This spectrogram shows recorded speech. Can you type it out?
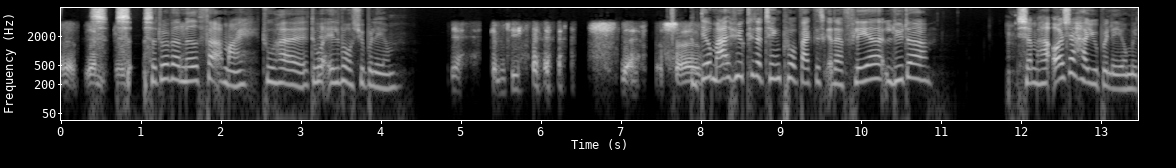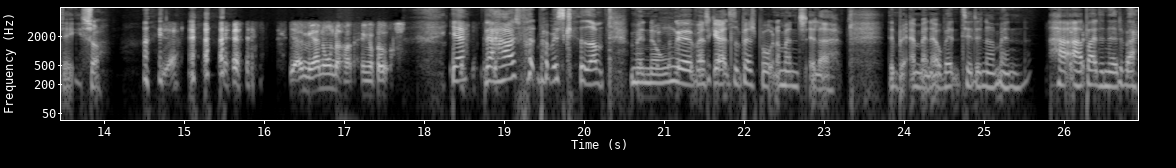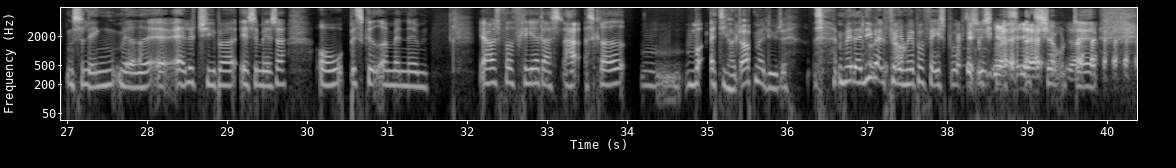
Øh, ja, Så, det så, så du har været med før mig. Du har, du har 11 års jubilæum. kan man sige. ja, så... Men det er jo meget hyggeligt at tænke på faktisk, at der er flere lyttere, som har, også har jubilæum i dag. Så ja. ja, er nogen, der hænger på. ja, jeg har også fået et par beskeder om, men nogen, øh, man skal altid passe på, når man, eller det, man er jo vant til det, når man har arbejdet nattevagten så længe med øh, alle typer sms'er og beskeder, men øh, jeg har også fået flere, der har skrevet, at de holdt op med at lytte, men alligevel følger med på Facebook. Det synes jeg Ja, også er ja, sjovt. ja. øh.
